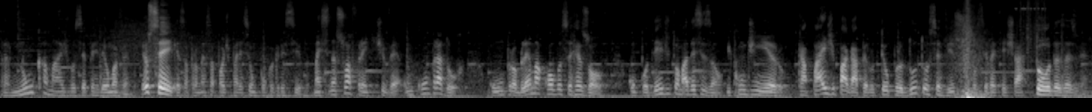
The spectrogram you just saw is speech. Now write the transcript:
para nunca mais você perder uma venda. Eu sei que essa promessa pode parecer um pouco agressiva, mas se na sua frente tiver um comprador com um problema a qual você resolve, com poder de tomar decisão e com dinheiro capaz de pagar pelo teu produto ou serviço, você vai fechar todas as vendas.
